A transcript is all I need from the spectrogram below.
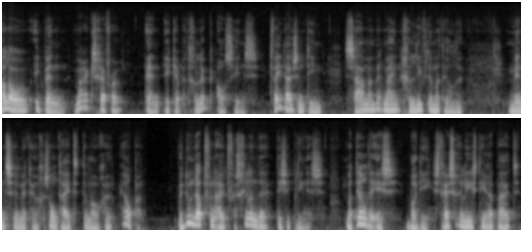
Hallo, ik ben Mark Scheffer en ik heb het geluk al sinds 2010 samen met mijn geliefde Mathilde mensen met hun gezondheid te mogen helpen. We doen dat vanuit verschillende disciplines. Mathilde is body stress release therapeut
